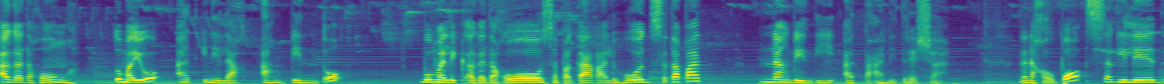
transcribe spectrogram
Agad akong tumayo at inilak ang pinto. Bumalik agad ako sa pagkakaluhod sa tapat ng bindi at paa ni Tresha na nakaupo sa gilid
